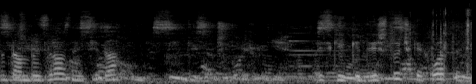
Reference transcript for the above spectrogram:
Ну там без різниці, да? І скільки? Дві штучки хватить?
